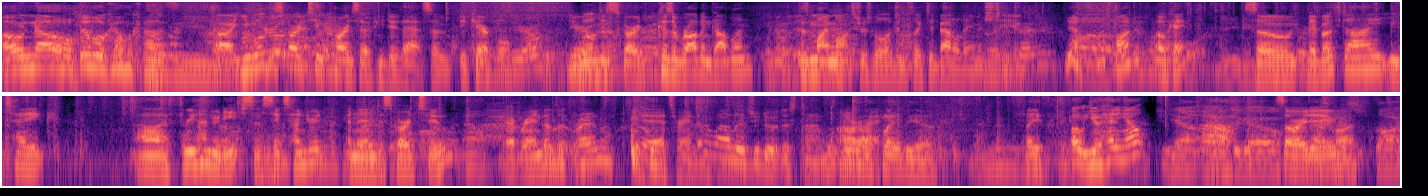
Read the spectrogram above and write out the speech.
Oh no. Double kamikaze. Alright, you will discard two cards though if you do that, so be careful. You will discard because of Robbin' Goblin, because my monsters will have inflicted battle damage to you. Yeah, that's fine. Okay. So they both die. You take uh, 300 each, so 600, and then discard two at random. Is it random? Yeah, it's random. Well, I'll let you do it this time. We're All gonna right. play the uh, faith game. Oh, you heading out? Yeah, I have to go. Sorry, dude. Sorry.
